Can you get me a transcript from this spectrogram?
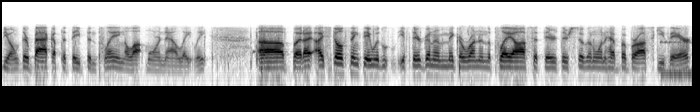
you know their backup that they've been playing a lot more now lately. But I, I still think they would, if they're going to make a run in the playoffs, that they're they're still going to want to have Bobrovsky there.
